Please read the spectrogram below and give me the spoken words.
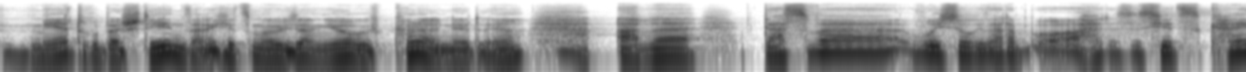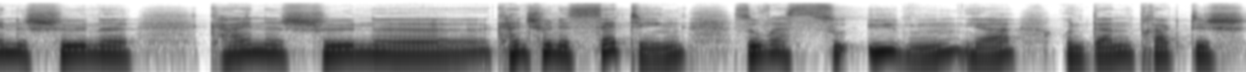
mehr drüber stehen, sage ich jetzt mal, würde ich sagen, ja, ich kann halt nicht, ja. Aber das war, wo ich so gesagt habe, boah, das ist jetzt keine schöne, keine schöne, kein schönes Setting, sowas zu üben, ja, und dann praktisch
